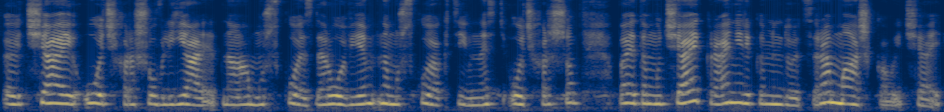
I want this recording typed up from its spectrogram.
Э, чай очень хорошо влияет на мужское здоровье, на мужскую активность, очень хорошо. Поэтому чай крайне рекомендуется. Ромашковый чай,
